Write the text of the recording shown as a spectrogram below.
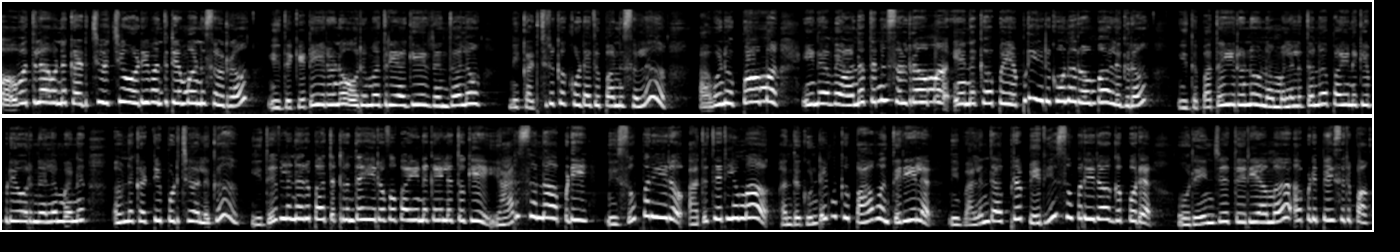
கோவத்துல அவனை கடிச்சு வச்சு ஓடி வந்துட்டேமான்னு சொல்றான். இதை கேட்டு இருனும் ஒரு மாதிரியாகி இருந்தாலும் நீ கடிச்சிருக்க கூடாதுப்பான்னு சொல்ல. அவனு போமா என்ன அவன் அனத்துன்னு சொல்கிறாமா எனக்கு அப்போ எப்படி இருக்கும்னு ரொம்ப அழுகுறான். இதை பார்த்தா இருணும் நம்மளால தானே பையனுக்கு இப்படி ஒரு நிலைமைன்னு அவனை கட்டி பிடிச்சி அழுக இதே இவ்வளவு நேரம் பார்த்துட்டு இருந்த ஹீரோவை பையனை கையில தூக்கி யாரு சொன்னா அப்படி? நீ சூப்பர் ஹீரோ அது தெரியுமா? அந்த குண்டனுக்கு பாவம் தெரியல. நீ வளர்ந்த அப்புறம் பெரிய சூப்பர் ஹீரோ ஆக போற. ஒரேஞ்சு தெரியாம அப்படி பேசிருப்பான்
